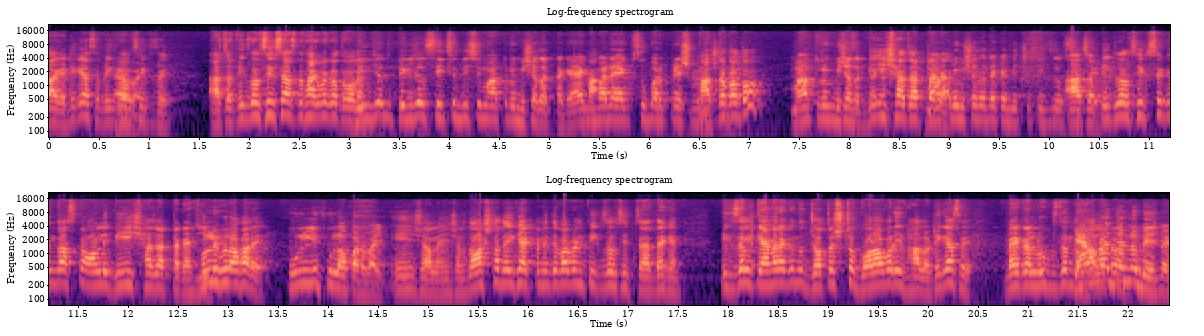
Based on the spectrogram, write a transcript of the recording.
লাগে ঠিক আছে পিক্সেল হ্যাঁ ভাই। সিক্স এ আচ্ছা পিক্সেল সিক্স আজকে থাকবে কত বলেন পিক্সেল পিক্সেল 6 এ দিছি মাত্র 20000 টাকা একবারে এক সুপার প্রেস মাত্র কত মাত্র 20000 টাকা 20,000 টাকা। মাত্র 20000 টাকা দিচ্ছি পিক্সেল আচ্ছা পিক্সেল সিক্স এ কিন্তু আজকে অনলি বিশ হাজার টাকায় ফুললি ফুল অফারে ফুললি ফুল অফার ভাই ইনশাল্লাহ ইনশাল্লাহ দশটা দেখে একটা নিতে পারবেন পিক্সেল সিক্স আর দেখেন পিক্সেল ক্যামেরা কিন্তু যথেষ্ট বরাবরই ভালো ঠিক আছে ভাই একটা লুকস দেন ক্যামেরার জন্য বেস্ট ভাই।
